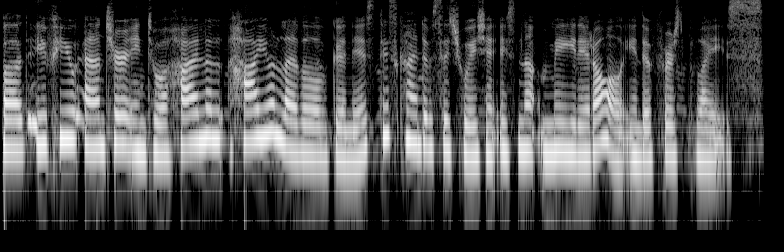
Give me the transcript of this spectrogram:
But if you enter into a higher, level of goodness, this kind of situation is not made at all in the first place.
